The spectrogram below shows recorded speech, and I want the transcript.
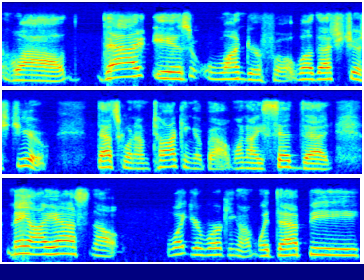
Wow, that is wonderful. Well, that's just you. That's what I'm talking about when I said that. May I ask now what you're working on? Would that be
